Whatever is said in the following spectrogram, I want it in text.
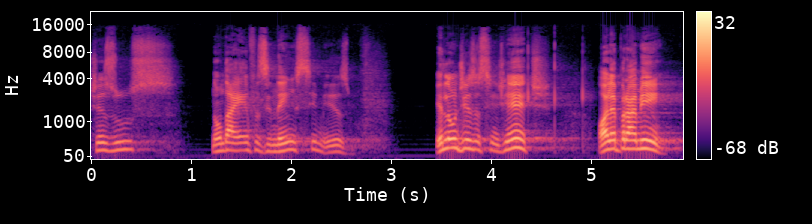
Jesus não dá ênfase nem em si mesmo. Ele não diz assim, gente, olha para mim,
